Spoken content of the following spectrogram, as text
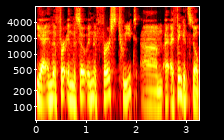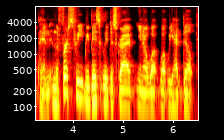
yeah, in the fir- in the so in the first tweet, um, I, I, think it's still pinned. In the first tweet, we basically described you know what what we had built.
